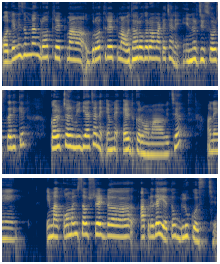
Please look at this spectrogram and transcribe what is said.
ઓર્ગેનિઝમના ગ્રોથ રેટમાં ગ્રોથ રેટમાં વધારો કરવા માટે છે ને, એનર્જી સોર્સ તરીકે કલ્ચર મીડિયા છે ને, એમને એડ કરવામાં આવે છે. અને એમાં કોમન સબસ્ટ્રેટ આપણે લઈએ તો ગ્લુકોઝ છે.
